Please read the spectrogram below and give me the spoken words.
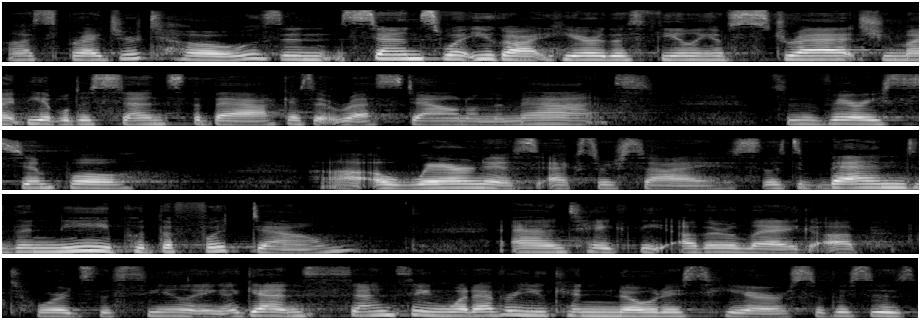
Uh, spread your toes and sense what you got here this feeling of stretch. You might be able to sense the back as it rests down on the mat. It's a very simple uh, awareness exercise. Let's bend the knee, put the foot down, and take the other leg up towards the ceiling. Again, sensing whatever you can notice here. So, this is,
